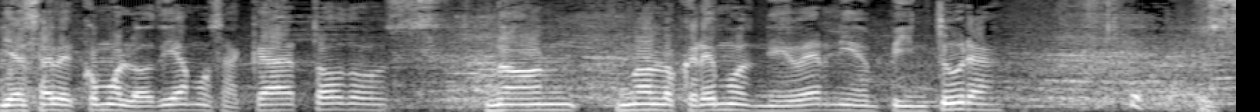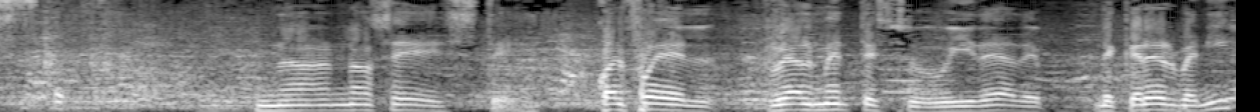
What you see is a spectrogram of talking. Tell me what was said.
ya sabe cómo lo odiamos acá todos, no no lo queremos ni ver ni en pintura. Pues, no no sé este cuál fue el- realmente su idea de, de querer venir,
